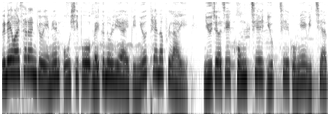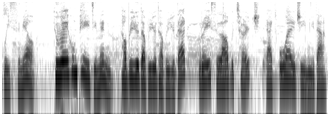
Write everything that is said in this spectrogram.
은혜와 사랑교회는 55 매그놀리아 에비뉴 테너플라이 뉴저지 07670에 위치하고 있으며 교회 홈페이지는 www.gracelovechurch.org입니다.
